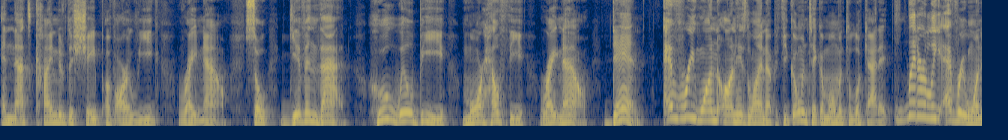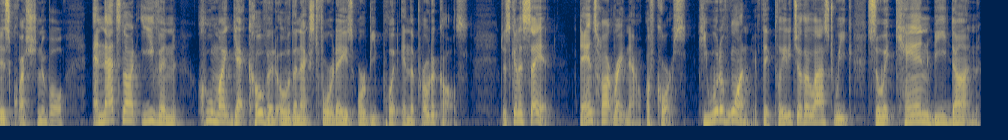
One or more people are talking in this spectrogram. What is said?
and that's kind of the shape of our league right now. So, given that, who will be more healthy right now? Dan, everyone on his lineup, if you go and take a moment to look at it, literally everyone is questionable. And that's not even who might get COVID over the next four days or be put in the protocols. Just gonna say it. Dan's hot right now, of course. He would have won if they played each other last week, so it can be done.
